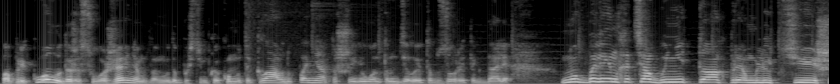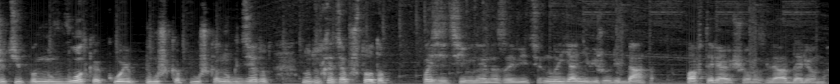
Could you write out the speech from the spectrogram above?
по приколу, даже с уважением, там, ну, допустим, какому-то Клауду. Понятно, что и он там делает обзоры и так далее. Ну, блин, хотя бы не так прям лютейше, типа, ну вот какой пушка, пушка, ну где тут, ну тут хотя бы что-то позитивное назовите. Ну, я не вижу, ребята, повторяю еще раз, для одаренных.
